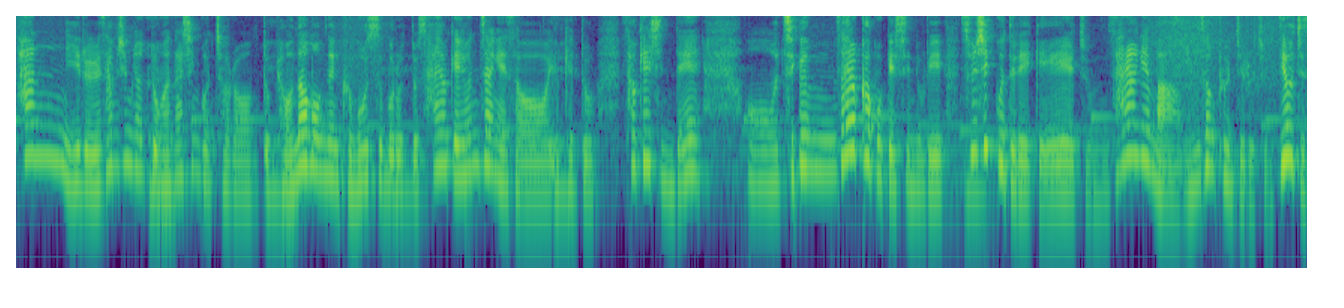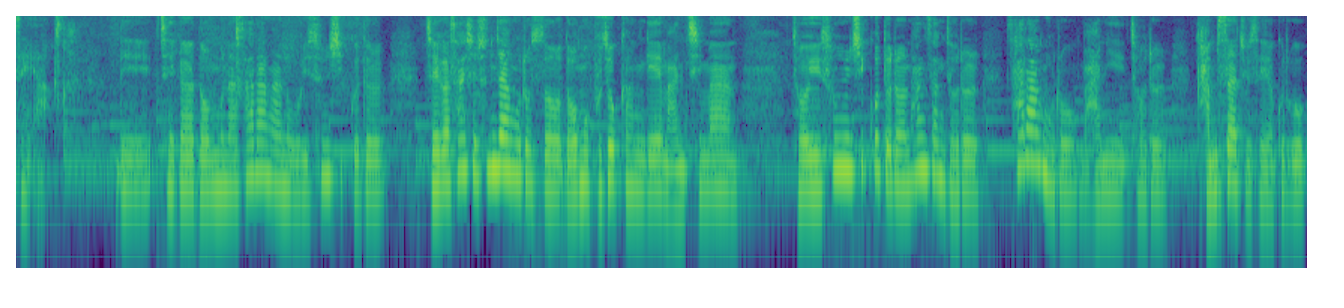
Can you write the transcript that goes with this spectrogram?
한 일을 30년 동안 네. 하신 것처럼 또 네. 변함없는 그 모습으로 네. 또 사역의 현장에서 이렇게 네. 또서 계신데 어, 지금 사역하고 계신 우리 순식구들에게 좀 사랑의 마음 음성 편지로 좀 띄워주세요. 네, 제가 너무나 사랑하는 우리 순 식구들, 제가 사실 순장으로서 너무 부족한 게 많지만 저희 순 식구들은 항상 저를 사랑으로 많이 저를 감싸주세요. 그리고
